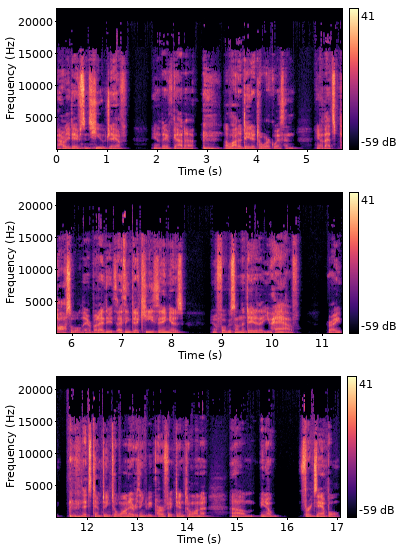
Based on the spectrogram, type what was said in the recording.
Harley Davidson's huge. They have, you know, they've got a, a lot of data to work with and, you know, that's possible there. But I do, I think the key thing is, you know, focus on the data that you have, right? it's tempting to want everything to be perfect and to want to, um, you know, for example,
